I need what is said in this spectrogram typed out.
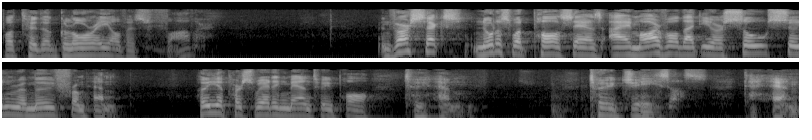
but to the glory of his Father. In verse 6, notice what Paul says I marvel that you are so soon removed from him. Who are you persuading men to, Paul? To him to Jesus, to Him.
